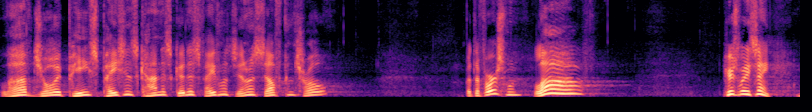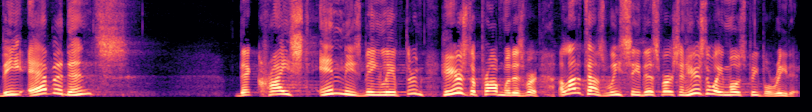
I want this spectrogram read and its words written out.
Love, joy, peace, patience, kindness, goodness, faithfulness, gentleness, self control. But the first one, love. Here's what he's saying the evidence that Christ in me is being lived through me. Here's the problem with this verse. A lot of times we see this verse, and here's the way most people read it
